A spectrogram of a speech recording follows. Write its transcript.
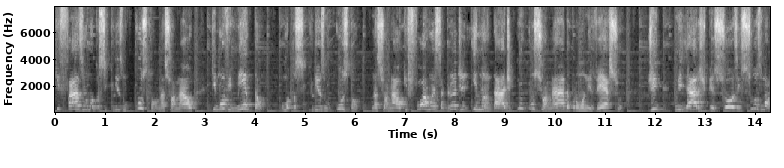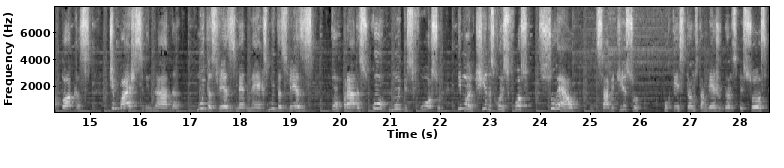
que fazem o motociclismo custom nacional, que movimentam o motociclismo custom nacional, que formam essa grande irmandade impulsionada por um universo de milhares de pessoas em suas motocas de baixa cilindrada, muitas vezes Mad Max, muitas vezes compradas com muito esforço e mantidas com esforço surreal. A gente sabe disso porque estamos também ajudando as pessoas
